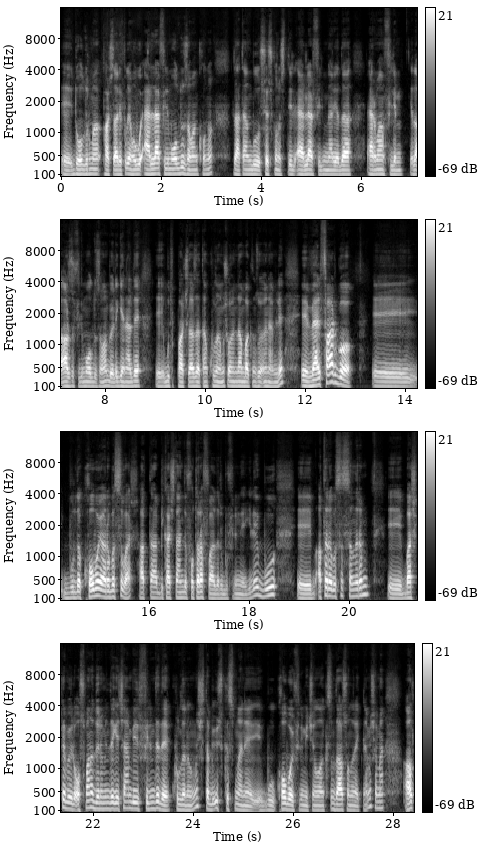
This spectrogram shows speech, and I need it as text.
e, doldurma parçalar yapılıyor ama bu erler film olduğu zaman konu zaten bu söz konusu değil. Erler filmler ya da Erman film ya da Arzu film olduğu zaman böyle genelde e, bu tip parçalar zaten kullanılmış. O yönden baktığınızda önemli. E, Vel Fargo e, burada kovboy arabası var. Hatta birkaç tane de fotoğraf vardır bu filmle ilgili. Bu e, at arabası sanırım ee, başka böyle Osmanlı döneminde geçen bir filmde de kullanılmış. Tabi üst kısmı hani bu Cowboy filmi için olan kısım daha sonra eklenmiş ama alt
